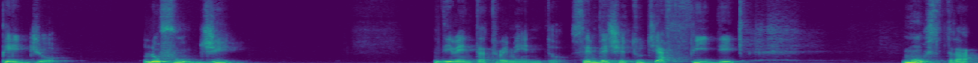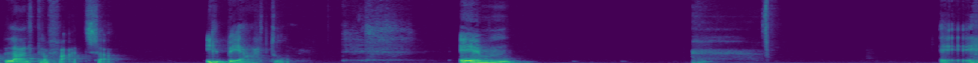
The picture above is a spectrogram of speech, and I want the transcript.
peggio, lo fuggi, diventa tremendo. Se invece tu ti affidi, mostra l'altra faccia, il beato. E, ehm, e,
